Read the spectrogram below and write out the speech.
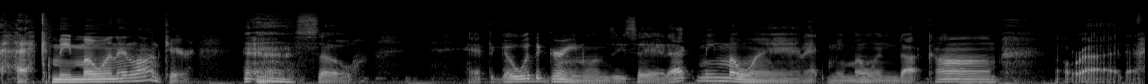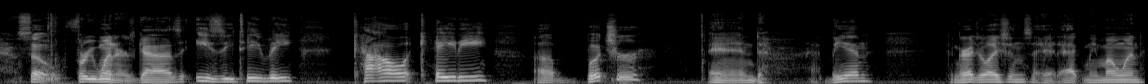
Acme Mowing and Lawn Care. so, have to go with the green ones, he said. Acme Mowing, acmemowing.com. All right. So, three winners, guys. Easy TV, Kyle Katie, uh, Butcher, and Ben, congratulations at Acme Mowing.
